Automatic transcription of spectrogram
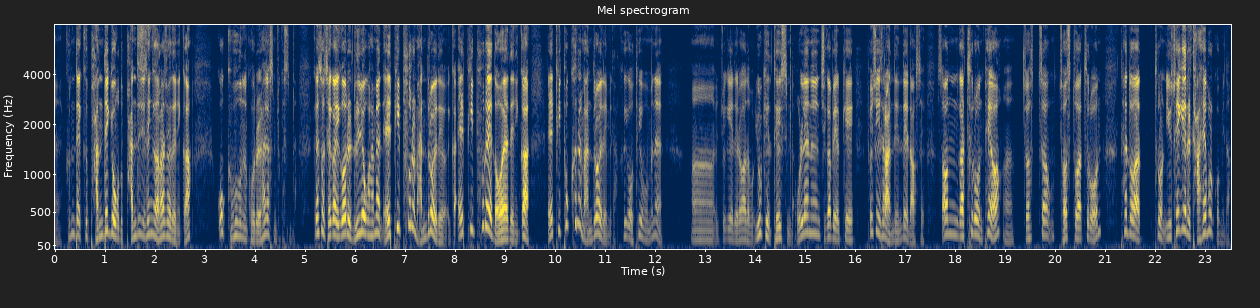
예. 근데 그 반대 경우도 반드시 생각을 하셔야 되니까 꼭 그 부분을 고려를 하셨으면 좋겠습니다. 그래서 제가 이거를 넣으려고 하면 LP 풀을 만들어야 돼요. 그러니까 LP 풀에 넣어야 되니까 LP 토큰을 만들어야 됩니다. 그게 어떻게 보면은 어, 이쪽에 내려가다 보면 이렇게 되어 있습니다. 원래는 지갑에 이렇게 표식이 잘 안 되는데 나왔어요. 썬과 트론 페어, 어, 저스트, 저스트와 트론, 테더와 트론 이 세 개를 다 해볼 겁니다.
